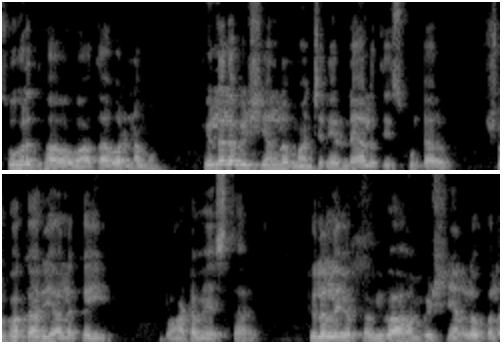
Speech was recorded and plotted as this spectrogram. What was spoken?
సుహృద్భావ వాతావరణము పిల్లల విషయంలో మంచి నిర్ణయాలు తీసుకుంటారు. శుభకార్యాలకై బాట వేస్తారు. పిల్లల యొక్క వివాహం విషయం లోపల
